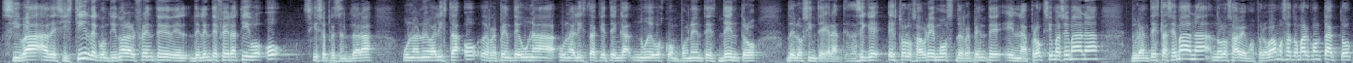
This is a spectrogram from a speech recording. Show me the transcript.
si va a desistir de continuar al frente del, ente federativo o si se presentará una nueva lista o de repente una, una lista que tenga nuevos componentes dentro de los integrantes. Así que esto lo sabremos de repente en la próxima semana, durante esta semana, no lo sabemos, pero vamos a tomar contacto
